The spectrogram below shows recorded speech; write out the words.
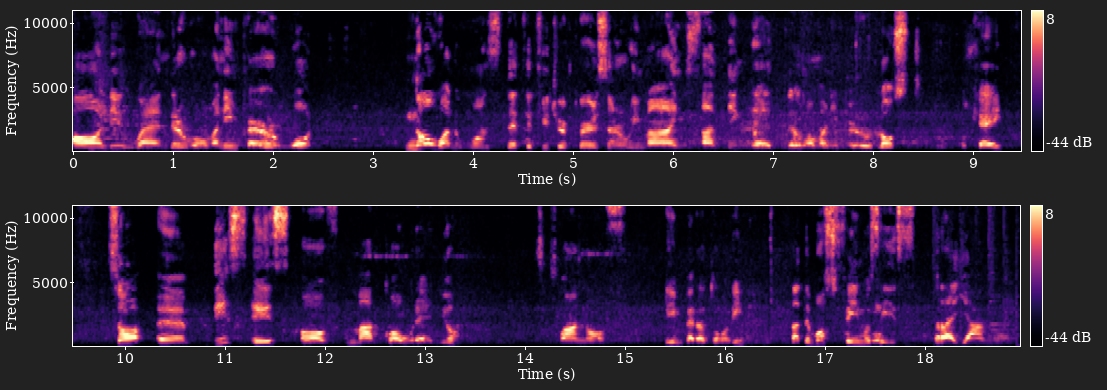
Only when the Roman Emperor won. No one wants that the future person reminds something that the Roman Emperor lost. Okay, so um, this is of Marco Aurelio, one of the imperatori, but the most famous Oh. is Traiano.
